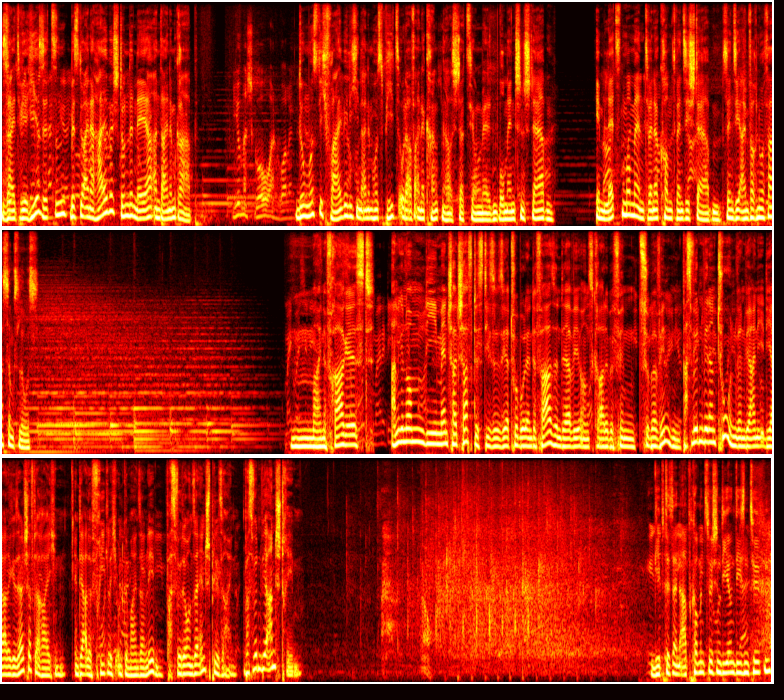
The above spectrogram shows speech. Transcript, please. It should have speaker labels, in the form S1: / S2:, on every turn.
S1: Seit wir hier sitzen, bist du eine halbe Stunde näher an deinem Grab. Du musst dich freiwillig in einem Hospiz oder auf einer Krankenhausstation melden, wo Menschen sterben. Im letzten Moment, wenn er kommt, wenn sie sterben, sind sie einfach nur fassungslos.
S2: Meine Frage ist, angenommen, die Menschheit schafft es, diese sehr turbulente Phase, in der wir uns gerade befinden, zu überwinden. Was würden wir dann tun, wenn wir eine ideale Gesellschaft erreichen, in der alle friedlich und gemeinsam leben? Was würde unser Endspiel sein? Was würden wir anstreben?
S1: Gibt es ein Abkommen zwischen dir und diesen Typen?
